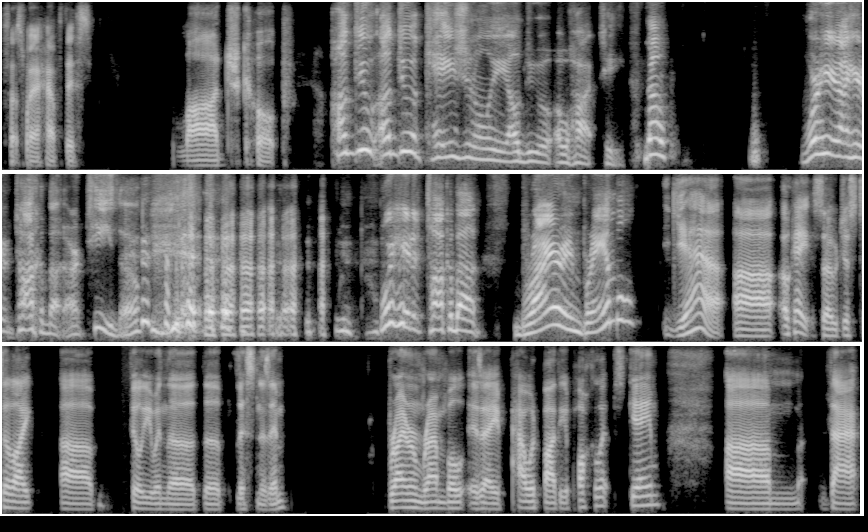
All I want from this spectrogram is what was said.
so that's why I have this large cup. I'll do, I'll do occasionally. I'll do a, a hot tea. Now, we're here not here to talk about our tea, though. we're here to talk about Briar and Bramble. Yeah. Uh, okay. So just to like uh, fill you in the the listeners in, Briar and Bramble is a powered by the apocalypse game um, that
